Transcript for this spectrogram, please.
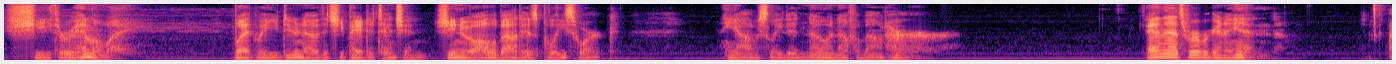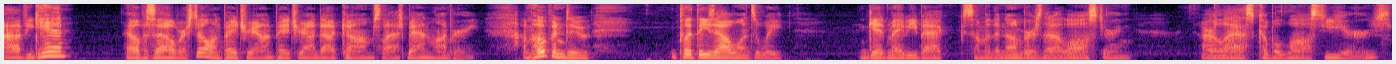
she threw him away. But we do know that she paid attention. She knew all about his police work. He obviously didn't know enough about her. And that's where we're going to end. Uh, if you can, help us out. We're still on Patreon, patreon.com slash bannedlibrary. I'm hoping to put these out once a week and get maybe back some of the numbers that I lost during our last couple lost years.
